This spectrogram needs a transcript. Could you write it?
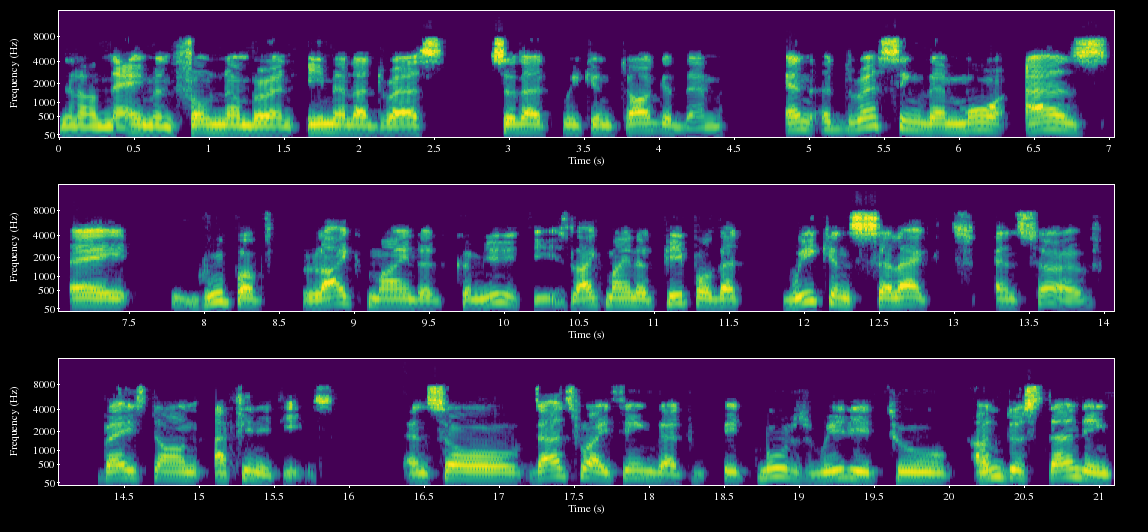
you know name and phone number and email address so that we can target them and addressing them more as a group of like-minded communities like-minded people that we can select and serve based on affinities. And so that's why I think that it moves really to understanding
